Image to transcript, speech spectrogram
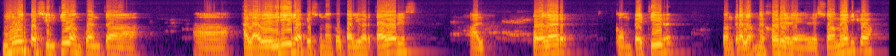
muy positivo en cuanto a, a, la vedrira, que es una Copa Libertadores, al poder competir contra los mejores de, Sudamérica.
